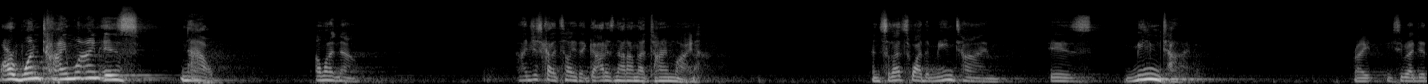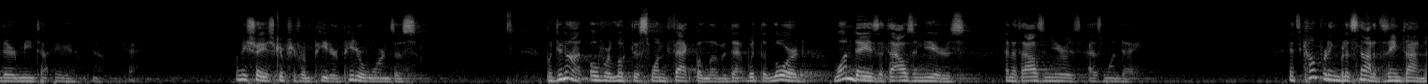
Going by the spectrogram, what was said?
our one timeline is now. I want it now. And I just got to tell you that God is not on that timeline. And so that's why the meantime is meantime right? You see what I did there? In the meantime, yeah, okay. Let me show you a scripture from Peter. Peter warns us. But do not overlook this one fact, beloved, that with the Lord, one day is a thousand years, and a thousand years as one day. It's comforting, but it's not at the same time,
